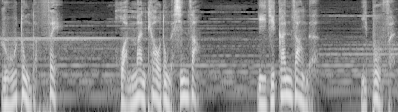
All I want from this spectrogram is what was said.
蠕动的肺、缓慢跳动的心脏，以及肝脏的。一部分。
